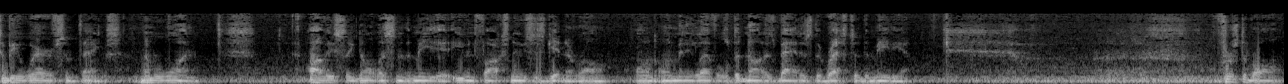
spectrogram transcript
to be aware of some things. Number one, obviously don't listen to the media. Even Fox News is getting it wrong on, on many levels, but not as bad as the rest of the media. First of all,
